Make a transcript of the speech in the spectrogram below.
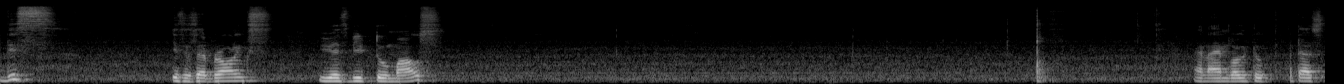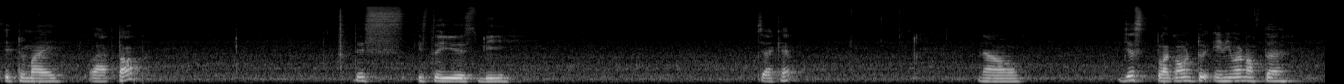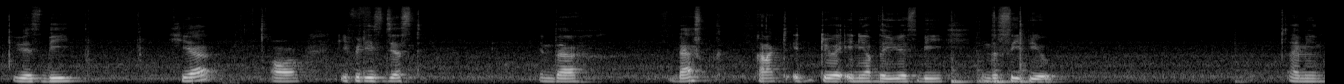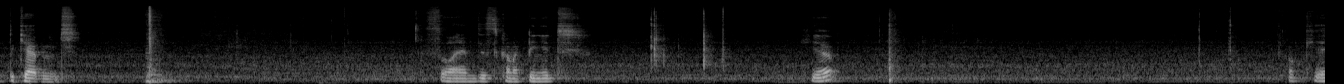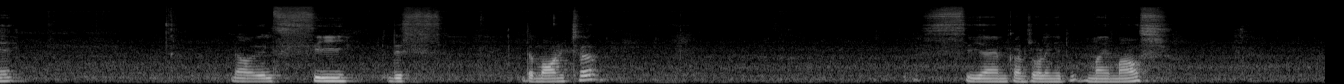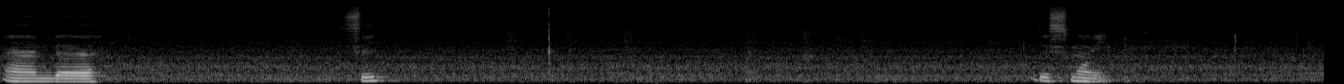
this is a Zebronics USB 2 mouse. And I am going to attach it to my laptop. This is the USB jacket. Now just plug on to any one of the USB here or if it is just in the desk connect it to any of the USB in the CPU I mean the cabinet. So I am just connecting it here. Okay. Now we'll see this the monitor see I am controlling it with my mouse. And uh, see? This moving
